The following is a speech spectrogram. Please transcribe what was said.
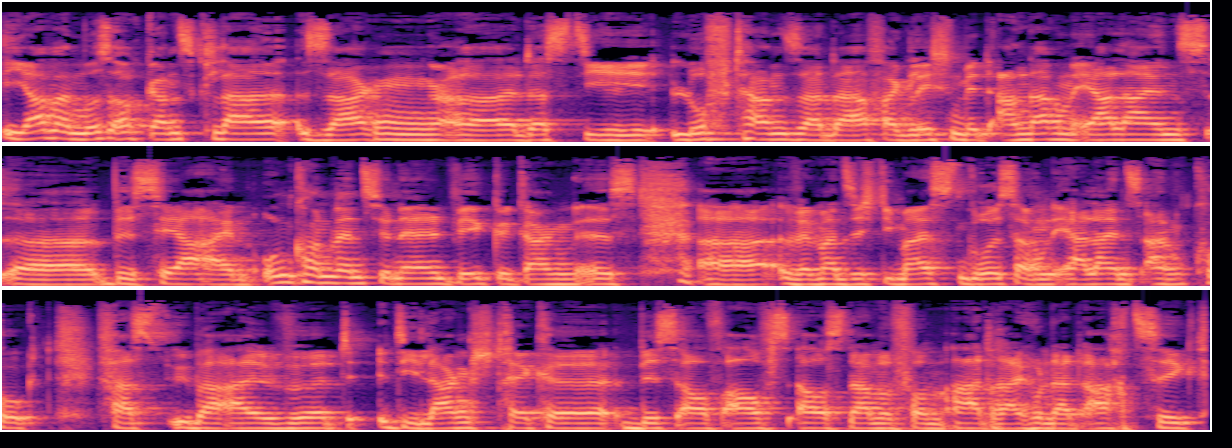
Ja, man muss auch ganz klar sagen, äh, dass die Lufthansa da verglichen mit anderen Airlines äh, bisher einen unkonventionellen Weg gegangen ist. Äh, wenn man sich die meisten größeren Airlines anguckt, fast überall wird die Langstrecke bis auf Ausnahme vom A380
